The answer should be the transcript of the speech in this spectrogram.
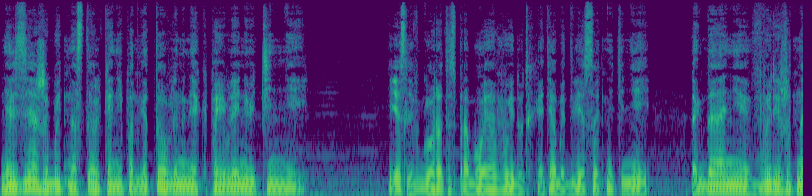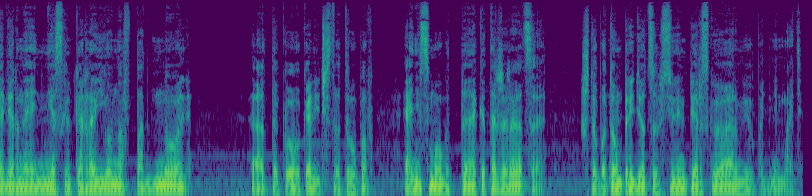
Нельзя же быть настолько неподготовленными к появлению теней. Если в город из пробоя выйдут хотя бы две сотни теней, тогда они вырежут, наверное, несколько районов под ноль. А от такого количества трупов они смогут так отожраться, что потом придется всю имперскую армию поднимать.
